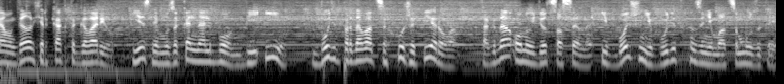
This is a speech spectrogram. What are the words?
Лиам Галлахер как-то говорил, если музыкальный альбом B.E. будет продаваться хуже первого, Тогда он уйдет со сцены и больше не будет заниматься музыкой.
